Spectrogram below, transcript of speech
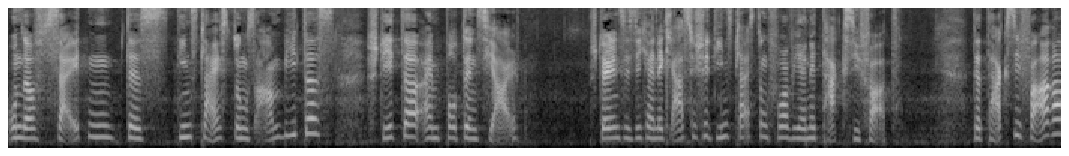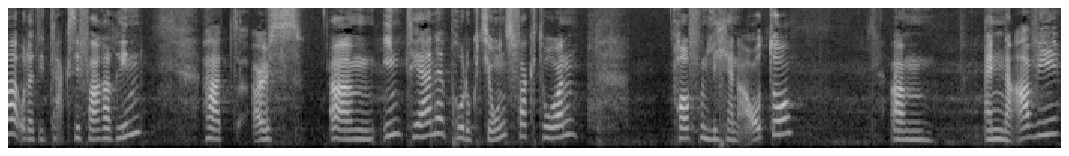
und auf Seiten des Dienstleistungsanbieters steht da ein Potenzial. Stellen Sie sich eine klassische Dienstleistung vor wie eine Taxifahrt. Der Taxifahrer oder die Taxifahrerin hat als ähm, interne Produktionsfaktoren hoffentlich ein Auto, ähm, ein Navi,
